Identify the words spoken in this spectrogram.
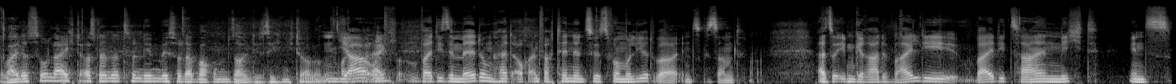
Weil das so leicht auseinanderzunehmen ist oder warum sollen die sich nicht darüber freuen? ja, Weil weil diese Meldung halt auch einfach tendenziös formuliert war insgesamt. Also eben gerade weil die, weil die Zahlen nicht ins,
